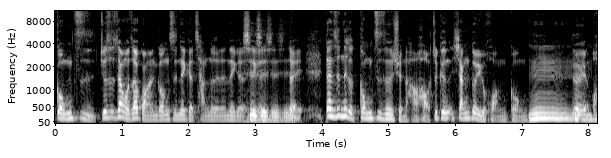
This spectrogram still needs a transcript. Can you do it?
宫字，就是像我知道广寒宫是那个嫦娥的那个，是是是是，对。但是那个宫字真的选的好好，就跟相对于皇宫，嗯，对，哇。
